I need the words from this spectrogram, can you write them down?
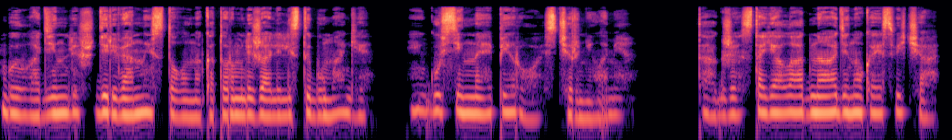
Был один лишь деревянный стол, на котором лежали листы бумаги и гусиное перо с чернилами. Также стояла одна одинокая свеча,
